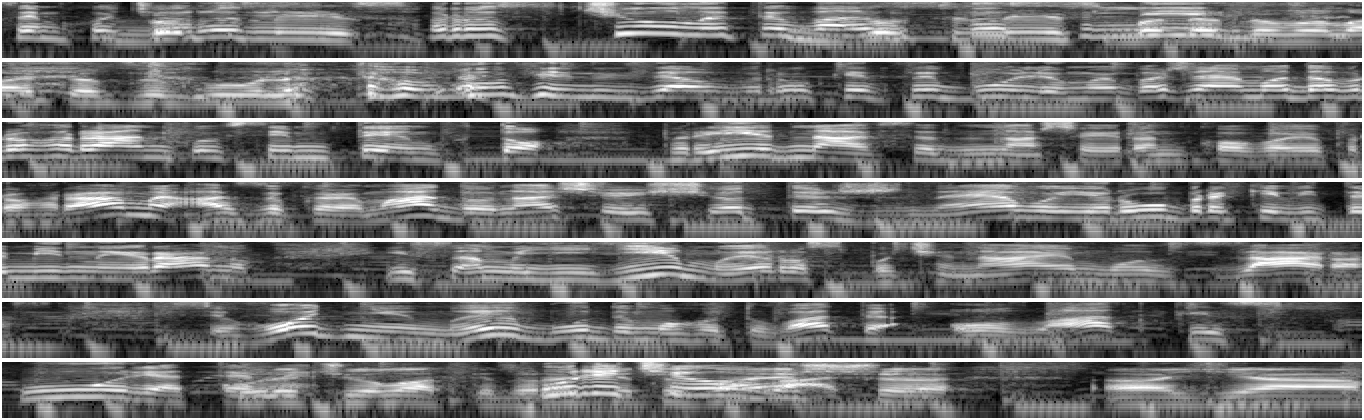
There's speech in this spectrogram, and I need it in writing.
Максим хоче До роз, розчулити вас До до сліз. сліз мене довела ця цибуля. Тому він взяв в руки цибулю. Ми бажаємо доброго ранку всім тим, хто приєднався до нашої ранкової програми, а зокрема до нашої щотижневої рубрики Вітамінний ранок. І саме її ми розпочинаємо зараз. Сьогодні ми будемо готувати оладки з курятими. Курячі оладки. До речі, ти знаєш, оладки. е, я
